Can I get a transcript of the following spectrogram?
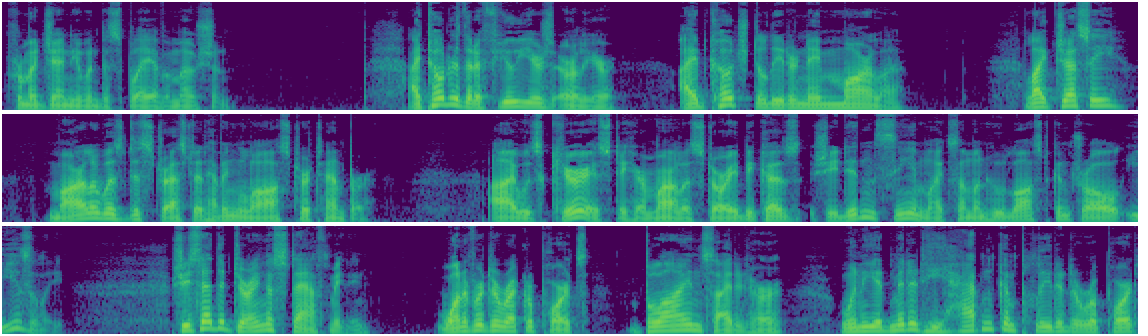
from a genuine display of emotion. I told her that a few years earlier, I had coached a leader named Marla. Like Jessie, Marla was distressed at having lost her temper. I was curious to hear Marla's story because she didn't seem like someone who lost control easily. She said that during a staff meeting, one of her direct reports blindsided her when he admitted he hadn't completed a report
